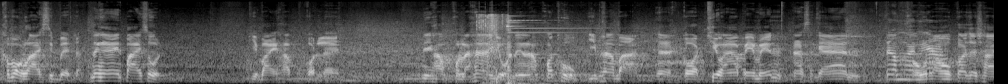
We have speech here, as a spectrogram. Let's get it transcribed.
เขาบอกลาย 11อะนั่นไงปลายสุด กี่ใบครับกดเลย นี่ครับคนละ 5 หยวนเองนะครับก็ถูก 25 บาทอะกด QR payment อะสแกน เติมเงินของยังเราก็จะใช้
